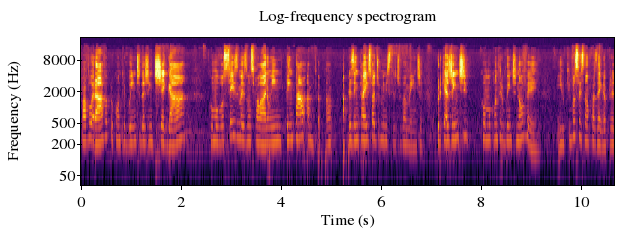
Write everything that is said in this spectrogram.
favorável para o contribuinte da gente chegar, como vocês mesmos falaram, em tentar a, a, apresentar isso administrativamente? Porque a gente, como contribuinte, não vê. E o que vocês estão fazendo para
